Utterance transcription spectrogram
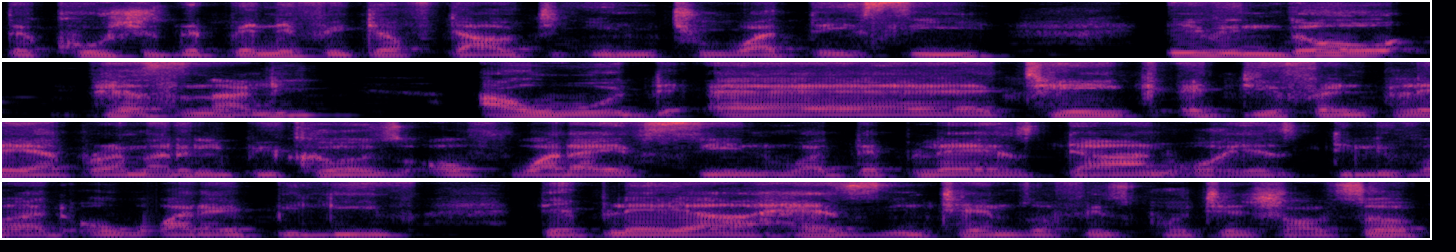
the coaches the benefit of doubt into what they see, even though personally I would uh, take a different player primarily because of what I've seen, what the player has done or has delivered, or what I believe the player has in terms of his potential. So,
